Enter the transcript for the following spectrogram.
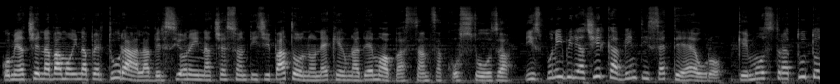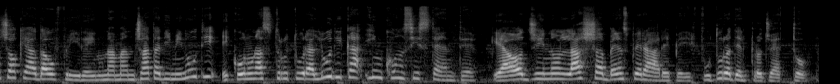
Come accennavamo in apertura, la versione in accesso anticipato non è che una demo abbastanza costosa, disponibile a circa 27 euro, che mostra tutto ciò che ha da offrire in una mangiata di minuti e con una struttura ludica inconsistente, che a oggi non lascia ben sperare per il futuro del progetto.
